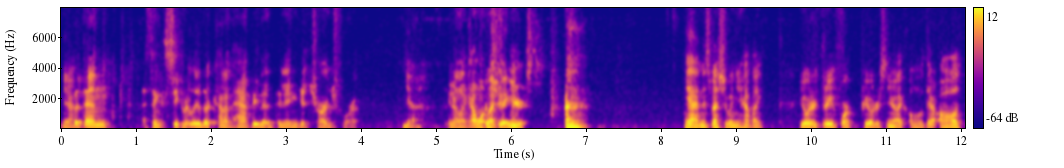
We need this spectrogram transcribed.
Yeah. But then I think secretly they're kind of happy that they didn't get charged for it. yeah, You know, like I want my when- figures. yeah, and especially when you have like you order three or four pre-orders and you're like, oh, they're all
